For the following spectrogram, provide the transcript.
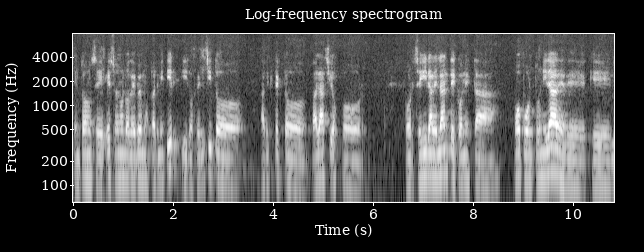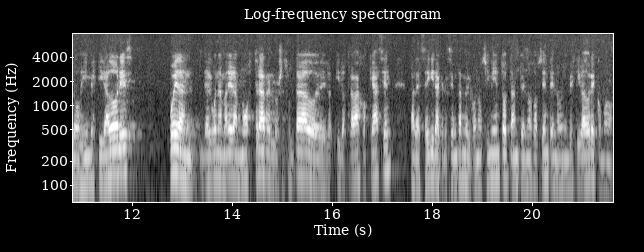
Entonces, eso no lo debemos permitir y lo felicito, arquitecto Palacios, por, por seguir adelante con estas oportunidades de que los investigadores puedan de alguna manera mostrar los resultados y los trabajos que hacen para seguir acrecentando el conocimiento tanto en los docentes, en los investigadores, como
